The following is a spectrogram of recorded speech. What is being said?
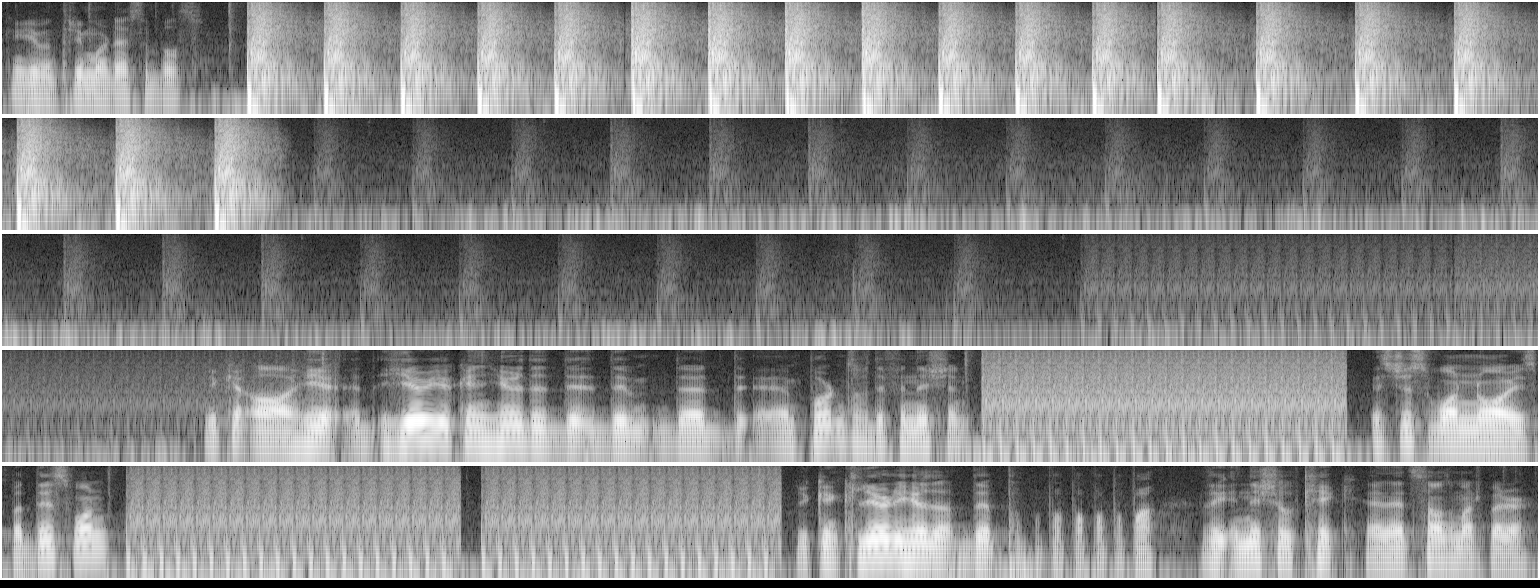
Can give it three more decibels. You can oh here here you can hear the the, the the the importance of definition. It's just one noise, but this one you can clearly hear the the the initial kick, and that sounds much better.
